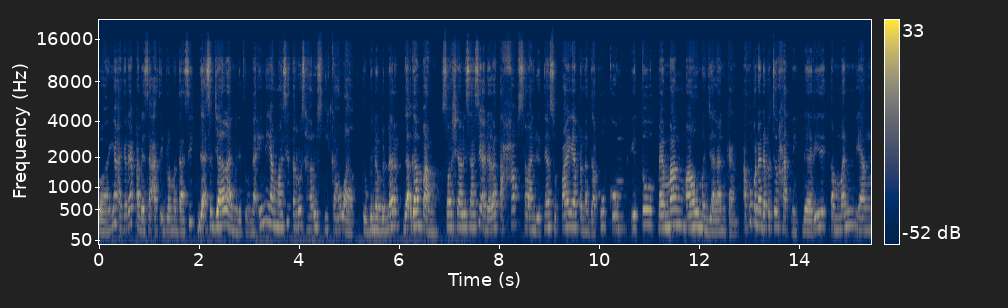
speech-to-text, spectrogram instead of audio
bawah-bawahnya akhirnya pada saat implementasi nggak sejalan gitu. Nah ini yang masih terus harus dikawal. Tuh benar-benar nggak gampang. Sosialisasi adalah tahap selanjutnya supaya penegak hukum itu memang mau menjalankan. Aku pernah dapat curhat nih dari teman yang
